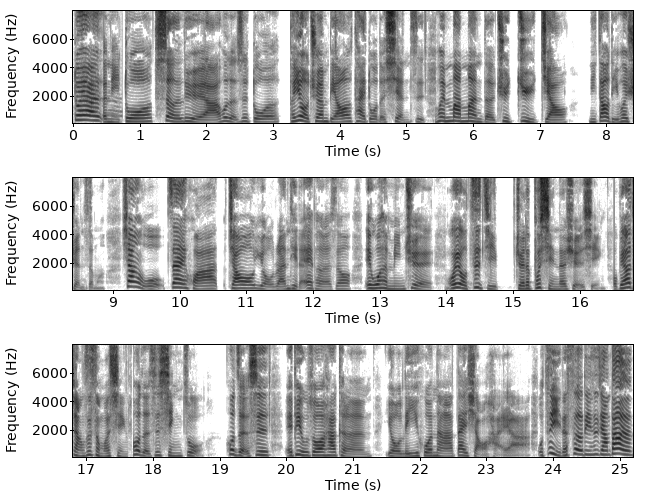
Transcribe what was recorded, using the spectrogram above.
对啊，你多涉略啊，或者是多朋友圈不要太多的限制，会慢慢的去聚焦。你到底会选什么？像我在滑交友软体的 app 的时候，诶，我很明确，我有自己觉得不行的血型。我不要讲是什么型，或者是星座，或者是诶，譬如说他可能有离婚啊、带小孩啊，我自己的设定是这样。当然，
